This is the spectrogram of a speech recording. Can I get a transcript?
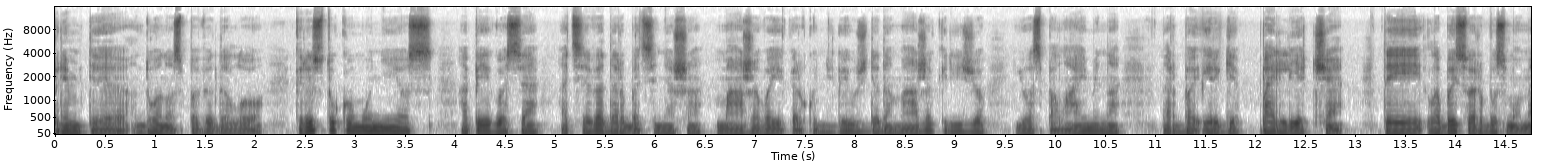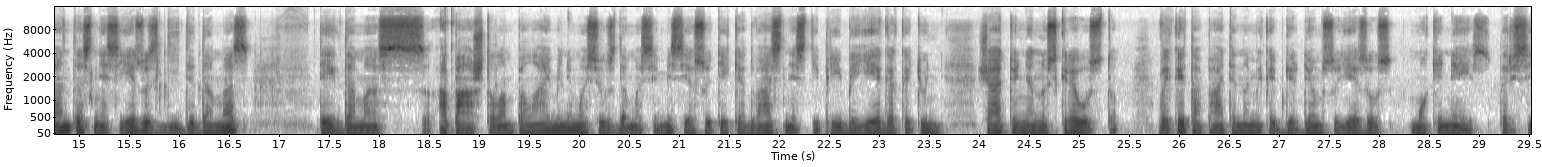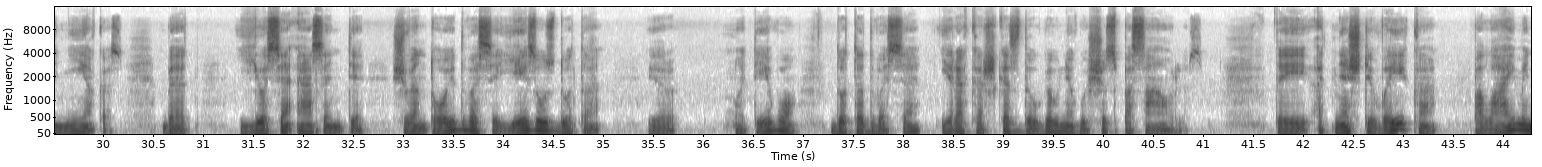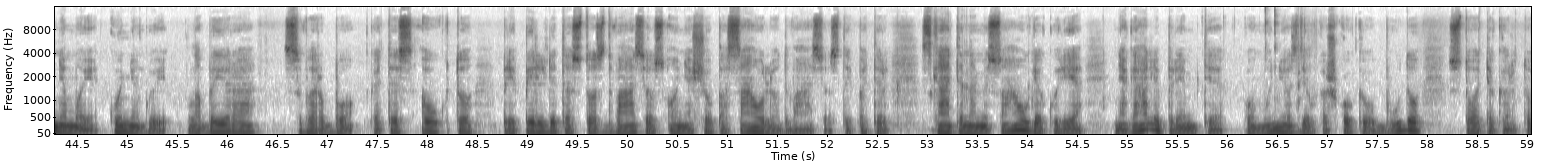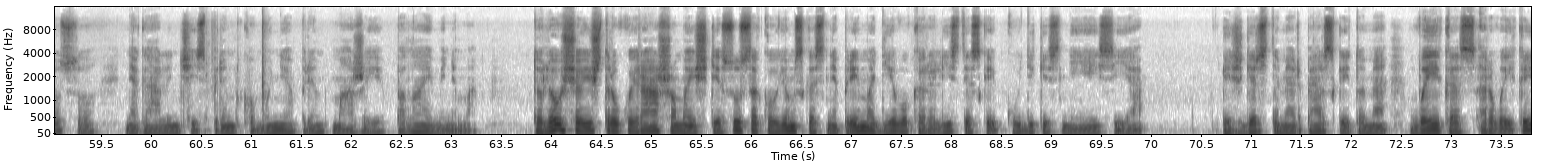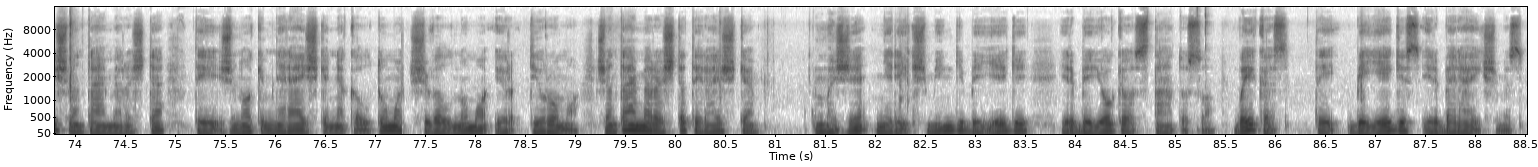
primti duonos pavydalu Kristų komunijos apieigose atsiveda arba atsineša mažą vaiką ir kunigai uždeda mažą kryžių, juos palaimina arba irgi paliečia. Tai labai svarbus momentas, nes Jėzus gydydamas, teikdamas apaštalam palaiminimą, siūsdamas į misiją, suteikia dvasinę stiprybę, jėgą, kad jų šiuo atveju nenuskriaustų. Vaikai tapatinami, kaip girdėjom, su Jėzaus mokiniais, tarsi niekas, bet juose esanti šventoji dvasia, Jėzaus duota ir nuo tėvo duota dvasia yra kažkas daugiau negu šis pasaulis. Tai atnešti vaiką palaiminimui kunigui labai yra svarbu, kad jis auktų pripildytas tos dvasios, o ne šio pasaulio dvasios. Taip pat ir skatinami suaugę, kurie negali priimti komunijos dėl kažkokio būdo, stoti kartu su negalinčiais primti komuniją, primti mažąjį palaiminimą. Toliau šio ištrauko įrašoma iš tiesų sakau jums, kas nepriima Dievo karalystės kaip kūdikis neįeis į ją. Kai išgirstame ar perskaitome vaikas ar vaikai šventajame rašte, tai žinokim nereiškia nekaltumo, švelnumo ir tyrumo. Šventajame rašte tai reiškia maži, nereikšmingi, bejėgiai ir be jokio statuso. Vaikas tai bejėgis ir bereikšmis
